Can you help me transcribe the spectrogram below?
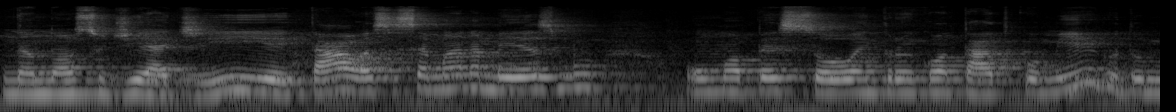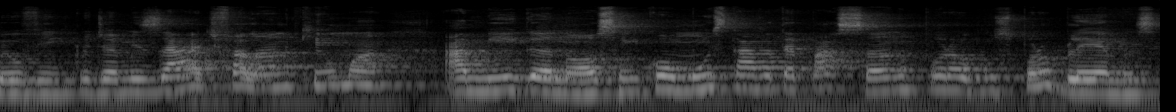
No nosso dia a dia e tal. Essa semana mesmo, uma pessoa entrou em contato comigo, do meu vínculo de amizade, falando que uma amiga nossa em comum estava até passando por alguns problemas.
